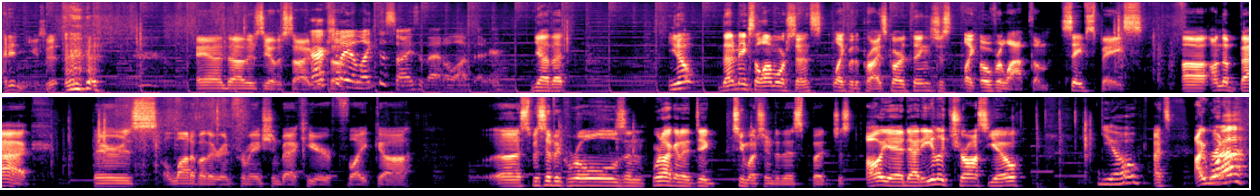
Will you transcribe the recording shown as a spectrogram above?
I didn't use it. and uh, there's the other side. with the- Actually, I like the size of that a lot better. yeah, that. You know, that makes a lot more sense. Like with the prize card things, just like overlap them, save space. Uh, on the back, there's a lot of other information back here, like uh, uh, specific roles, and we're not gonna dig too much into this, but just oh yeah, that Eelektross, yo. Yo. That's I want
